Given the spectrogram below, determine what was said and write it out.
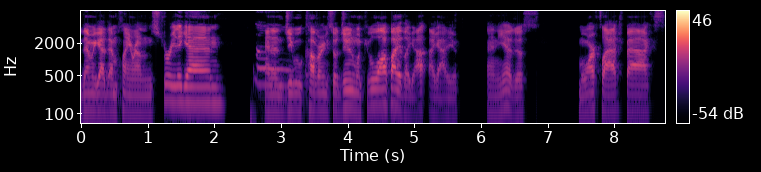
Then we got them playing around in the street again, and then Oh. Jiwoo covering Sojun, When people walk by, he's like, I, I got you. And yeah, just more flashbacks.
